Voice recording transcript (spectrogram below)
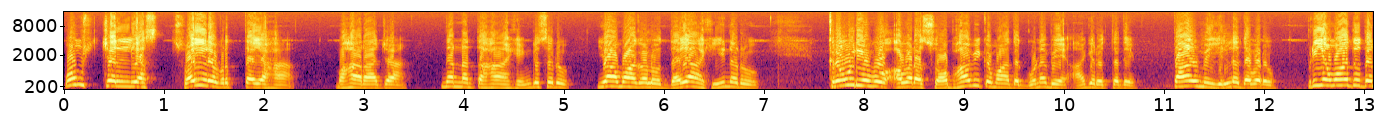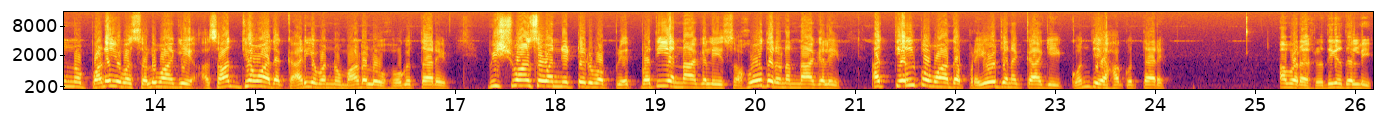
ಪುಂಶ್ಚಲ್ಯ ಸ್ವೈರವೃತ್ತಯ ಮಹಾರಾಜ, ನನ್ನಂತಹ ಹೆಂಗಸರು ಯಾವಾಗಲೂ ದಯಾಹೀನರು, ಕ್ರೌರ್ಯವು ಅವರ ಸ್ವಾಭಾವಿಕವಾದ ಗುಣವೇ ಆಗಿರುತ್ತದೆ. ತಾಳ್ಮೆ ಇಲ್ಲದವರು ಪ್ರಿಯವಾದುದನ್ನು ಪಡೆಯುವ ಸಲುವಾಗಿ ಅಸಾಧ್ಯವಾದ ಕಾರ್ಯವನ್ನು ಮಾಡಲು ಹೋಗುತ್ತಾರೆ. ವಿಶ್ವಾಸವನ್ನಿಟ್ಟಿರುವ ಪತಿಯನ್ನಾಗಲಿ, ಸಹೋದರನನ್ನಾಗಲಿ ಅತ್ಯಲ್ಪವಾದ ಪ್ರಯೋಜನಕ್ಕಾಗಿ ಕೊಂದೆ ಹಾಕುತ್ತಾರೆ. ಅವರ ಹೃದಯದಲ್ಲಿ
